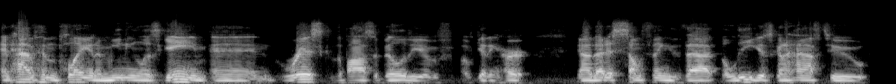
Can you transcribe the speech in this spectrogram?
and have him play in a meaningless game and risk the possibility of of getting hurt. Now that is something that the league is going to have to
